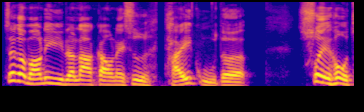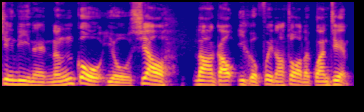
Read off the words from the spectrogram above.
这个毛利率的拉高呢，是台股的。税后净利呢，能够有效拉高一个非常重要的关键。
